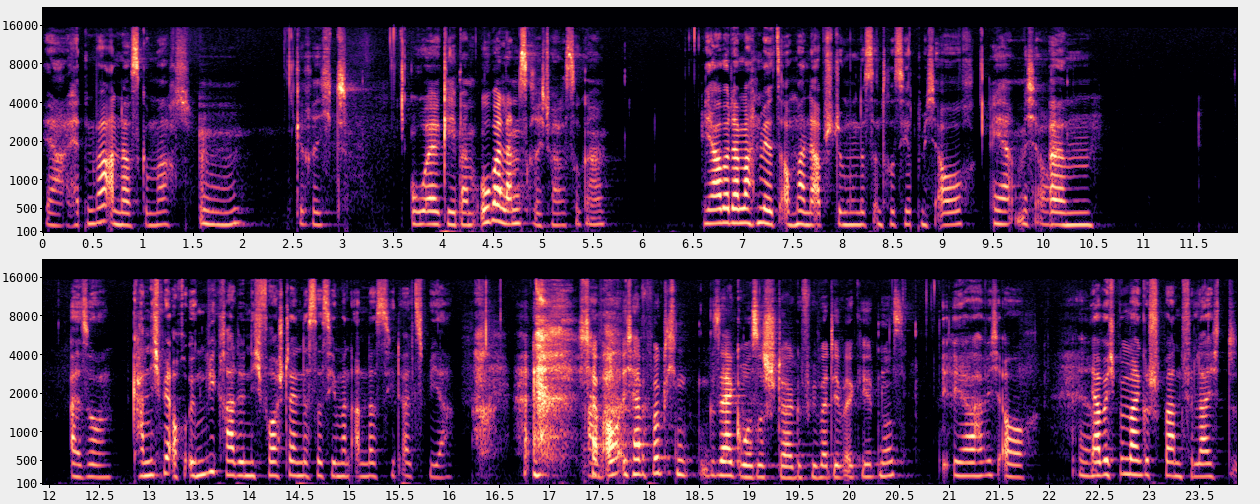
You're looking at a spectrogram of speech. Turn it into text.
Ja, hätten wir anders gemacht. mhm. Gericht. OLG, beim Oberlandesgericht war das sogar. Ja, aber da machen wir jetzt auch mal eine Abstimmung, das interessiert mich auch. Ja, mich auch. Ähm, also kann ich mir auch irgendwie gerade nicht vorstellen, dass das jemand anders sieht als wir. Ich habe auch, ich habe wirklich ein sehr großes Störgefühl bei dem Ergebnis. Ja, habe ich auch. Ja. Ja. aber ich bin mal gespannt. Vielleicht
